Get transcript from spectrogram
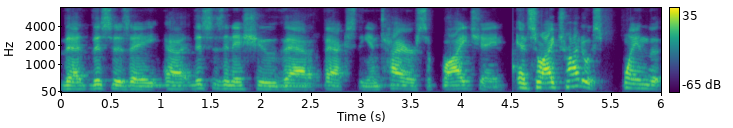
that this is a uh, this is an issue that affects the entire supply chain and so i try to explain the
